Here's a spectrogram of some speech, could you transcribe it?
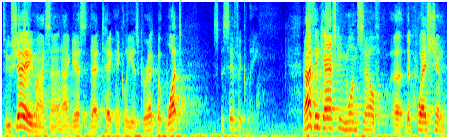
Touche, my son. I guess that technically is correct, but what specifically? And I think asking oneself uh, the question,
